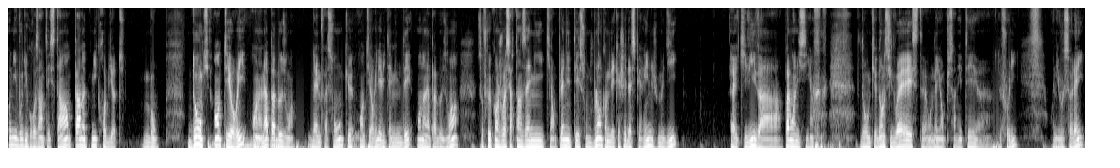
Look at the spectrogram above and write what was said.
au niveau du gros intestin par notre microbiote. Bon, donc, en théorie, on n'en a pas besoin. De la même façon que, en théorie, la vitamine D, on n'en a pas besoin. Sauf que quand je vois certains amis qui, en plein été, sont blancs comme des cachets d'aspirine, je me dis, euh, qui vivent à pas loin d'ici. Hein. Donc, dans le sud-ouest, on a eu en plus un été euh, de folie au niveau soleil.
